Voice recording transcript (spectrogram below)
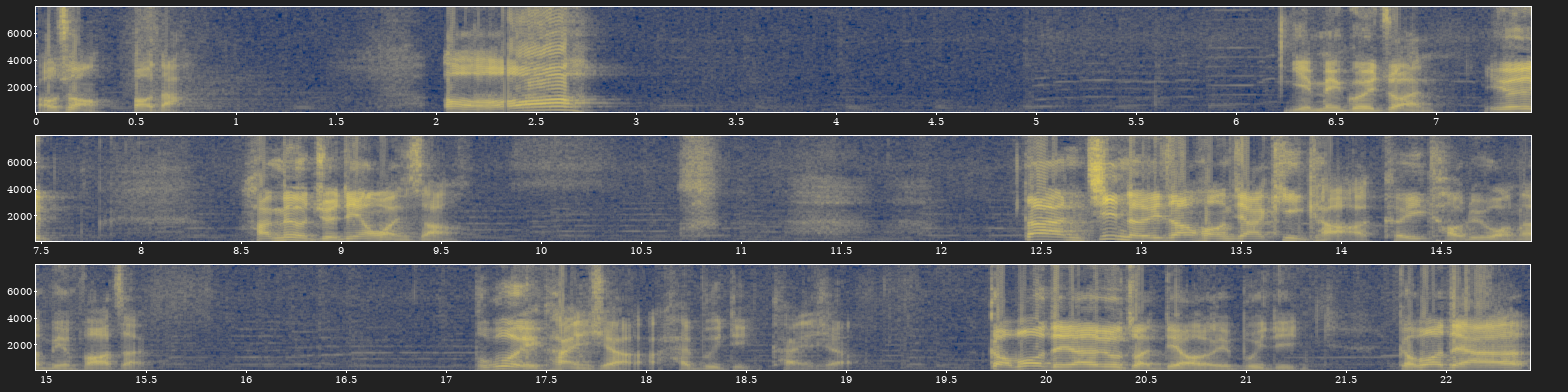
高爽暴打。哦，也没归转，因为还没有决定要玩啥。但进了一张皇家 key 卡，可以考虑往那边发展。不过也看一下，还不一定，看一下，搞不好等下又转掉了，也不一定。搞不好等下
